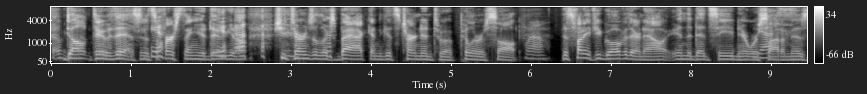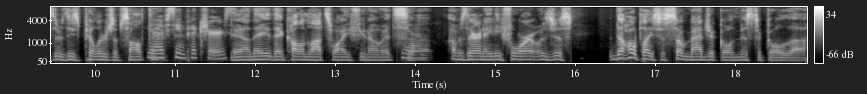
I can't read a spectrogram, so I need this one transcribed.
So Don't do this. And it's Yeah. the first thing you do, you know. She turns and looks back and gets turned into a pillar of salt. Wow. It's funny if you go over there now in the Dead Sea near where Yes. Sodom is, there's these pillars of salt Yeah. there. I've seen pictures. Yeah, and they they call him Lot's wife. You know, it's. Yeah. Uh, I was there in '84. It was just the whole place is so magical and mystical. Uh,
